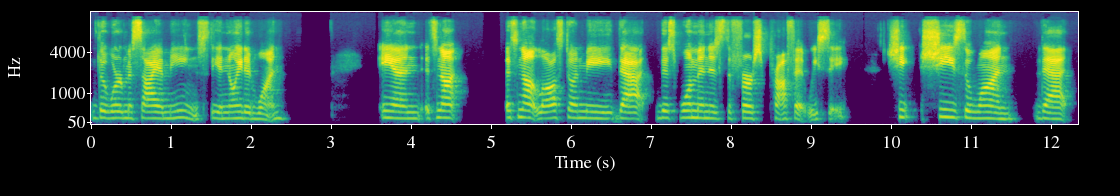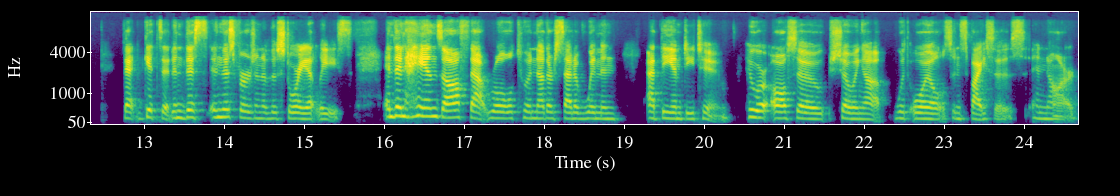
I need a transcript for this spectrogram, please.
the word Messiah means the anointed one and it's not it's not lost on me that this woman is the first prophet we see she she's the one that that gets it in this in this version of the story at least and then hands off that role to another set of women at the empty tomb who are also showing up with oils and spices and nard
